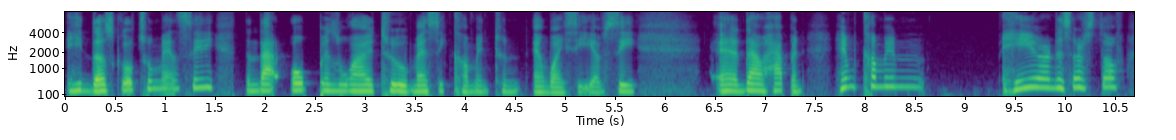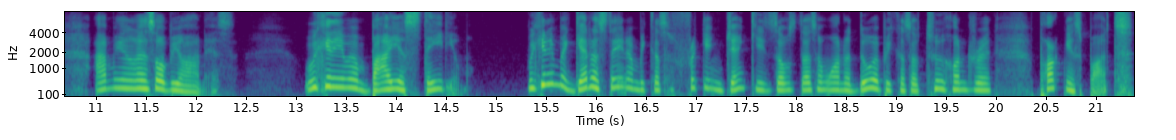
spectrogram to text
he does go to Man City, then that opens wide to Messi coming to NYCFC. And that will happen. Him coming here and this other stuff, I mean, let's all be honest. We can even buy a stadium. We can't even get a stadium because freaking Yankees doesn't want to do it because of 200 parking spots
